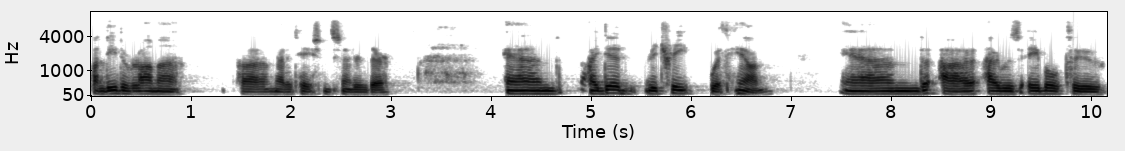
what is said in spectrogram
Panditarama uh, meditation center there. And I did retreat with him, and I was able to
